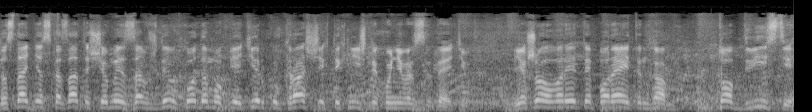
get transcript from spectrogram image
Достатньо сказати, що ми завжди входимо в п'ятірку кращих технічних університетів. Якщо говорити по рейтингам топ 200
